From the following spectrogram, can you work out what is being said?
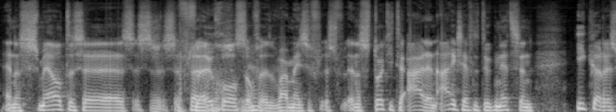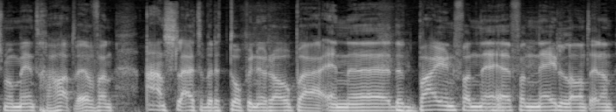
En dan smelten ze ze- ze- ze vleugels, ja. Of waarmee ze, en dan stort hij ter aarde. En Ajax heeft natuurlijk net zijn Icarus-moment gehad. Van aansluiten bij de top in Europa. En eh, de Bayern van, eh, van Nederland. En dan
